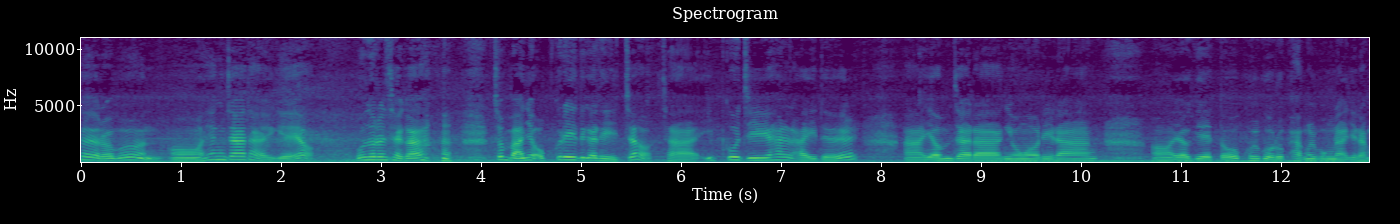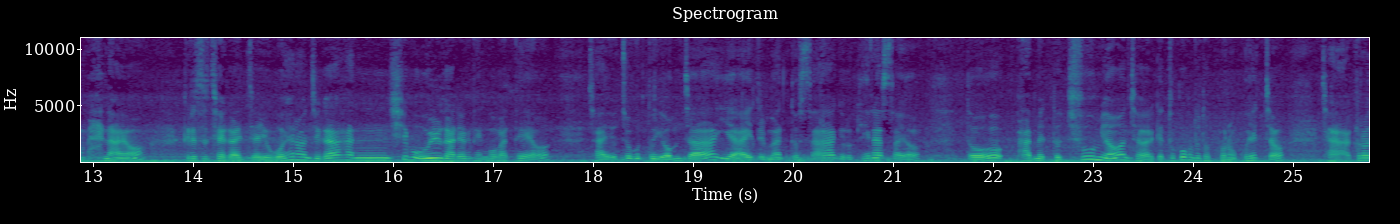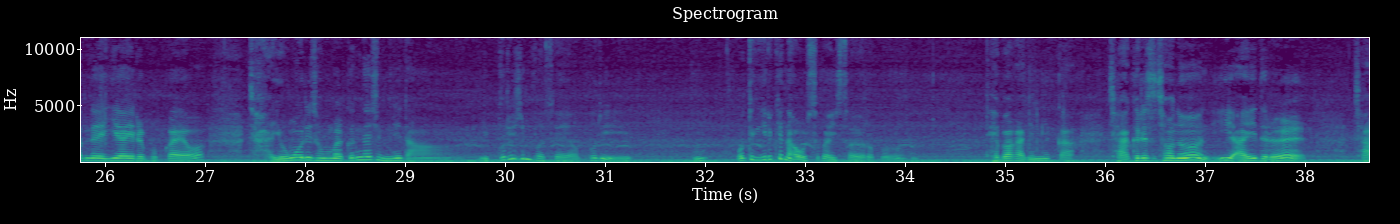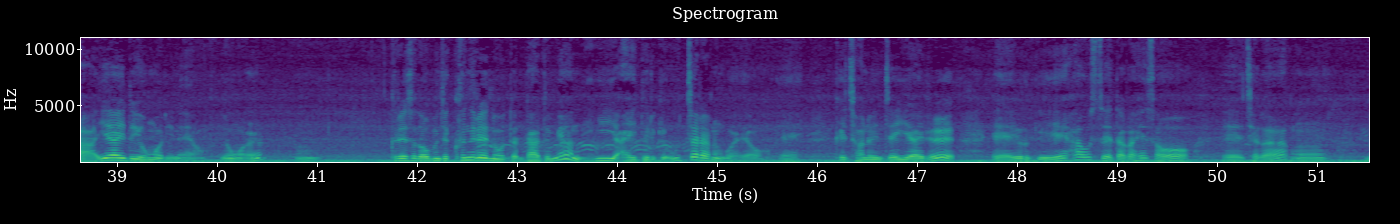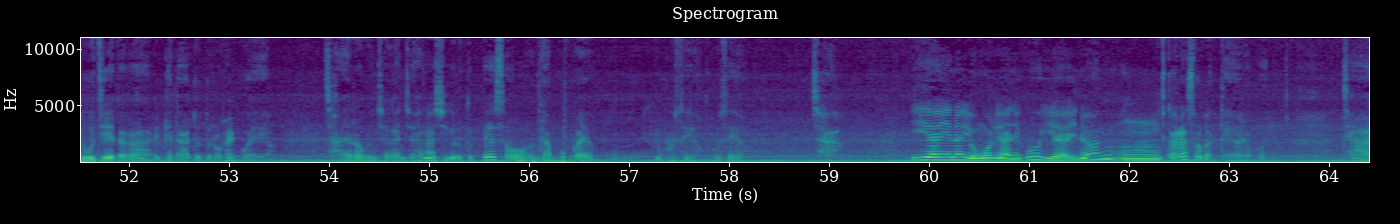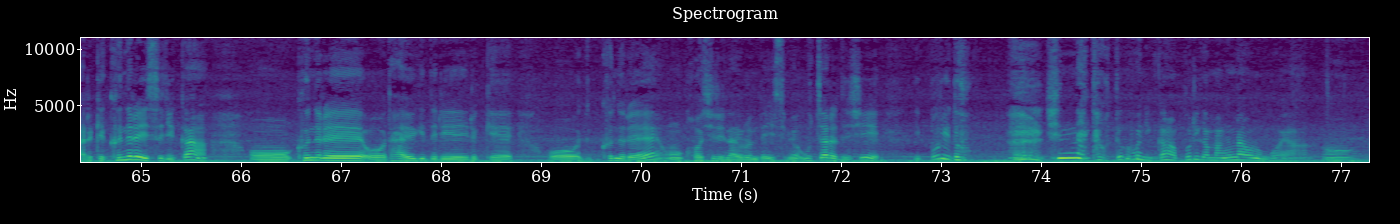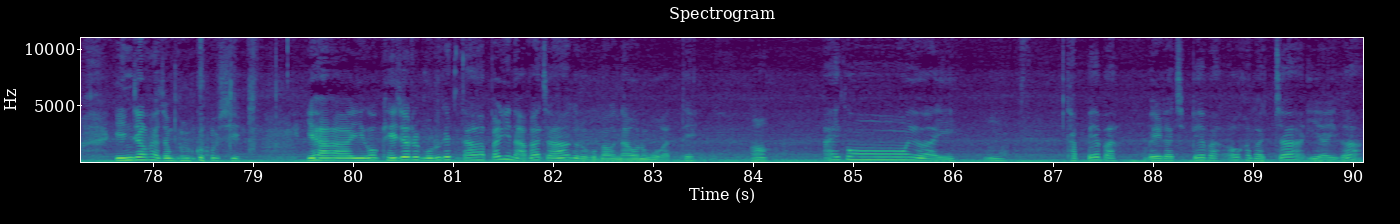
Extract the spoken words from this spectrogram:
자 여러분. 어, 행자 다육이에요. 오늘은 제가 좀 많이 업그레이드가 돼 있죠? 자 입고지 할 아이들. 아, 염자랑 용월이랑 어, 여기에 또 골고루 방울복락이랑 많아요. 그래서 제가 이제 요거 해놓은 지가 한 15일 가량 된 것 같아요 자 이쪽은 또 염자 이 아이들만 또 싹 이렇게 해놨어요. 또 밤에 또 추우면 제가 이렇게 뚜껑도 덮어놓고 했죠. 자 그런데 이 아이를 볼까요? 자 용월이 정말 끝내줍니다. 이 뿌리 좀 보세요 뿌리. 응? 어떻게 이렇게 나올 수가 있어요 여러분? 대박 아닙니까? 자 그래서 저는 이 아이들을 자 이 아이도 용월이네요 용월 응. 그래서 너무 이제 그늘에 놓- 놔두면 이 아이도 이렇게 웃자라는 거예요. 예. 그래서 저는 이제 이 아이를 예, 이렇게 하우스에다가 해서 예, 제가 어, 노지에다가 이렇게 놔두도록 할 거예요. 자 여러분 제가 이제 하나씩 이렇게 빼서 이렇게 한번 볼까요? 이거 보세요 보세요. 자 이 아이는 용월이 아니고 이 아이는 음, 까라솔 같아요 여러분. 자 이렇게 그늘에 있으니까 어 그늘에 어, 다육이들이 이렇게 어 그늘에 어, 거실이나 이런 데 있으면 웃자라듯이 이 뿌리도 신나다고 뜨거우니까 뿌리가 막 나오는 거야. 어. 인정사정 볼 거 없이. 야 이거 계절을 모르겠다. 빨리 나가자. 그러고 막 나오는 것 같아. 어. 아이고 이 아이. 응. 다 빼봐. 매일같이 빼봐. 어 가봤자? 이 아이가?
